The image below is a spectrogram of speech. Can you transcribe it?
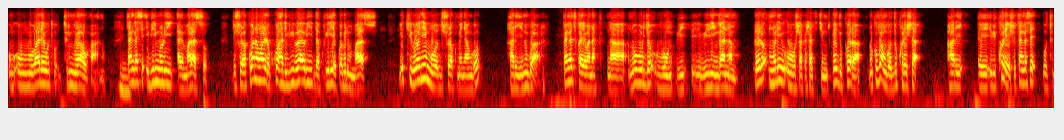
umubare turi muri aho hantu cyangwa se ibiri muri ayo maraso. Dushobora kubonamo rero kuko hari ibiba bidakwiriye kuba biri mu maraso. Iyo tubibonyemo dushobora kumenya ngo hari iyi ndwara cyangwa tukareba n'uburyo binganamo rero muri ubu bushakashatsi ikintu twe dukora ni ukuvuga ngo dukoresha hari ibikoresho cyangwa se utu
